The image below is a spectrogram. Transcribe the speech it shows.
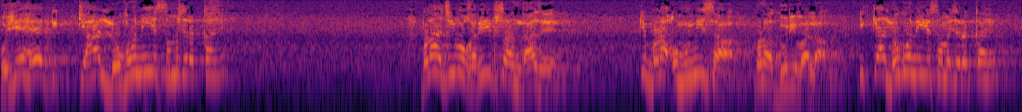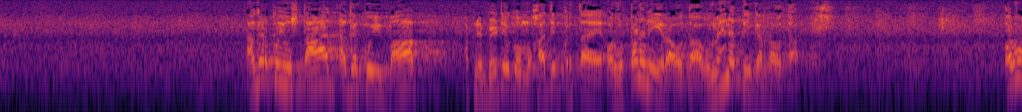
وہ یہ ہے کہ کیا لوگوں نے یہ سمجھ رکھا ہے؟ بڑا عجیب و غریب سا انداز ہے کہ بڑا عمومی سا، بڑا دوری والا، کہ کیا لوگوں نے یہ سمجھ رکھا ہے؟ اگر کوئی استاد، اگر کوئی باپ اپنے بیٹے کو مخاطب کرتا ہے اور وہ پڑھ نہیں رہا ہوتا، وہ محنت نہیں کر رہا ہوتا، اور وہ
